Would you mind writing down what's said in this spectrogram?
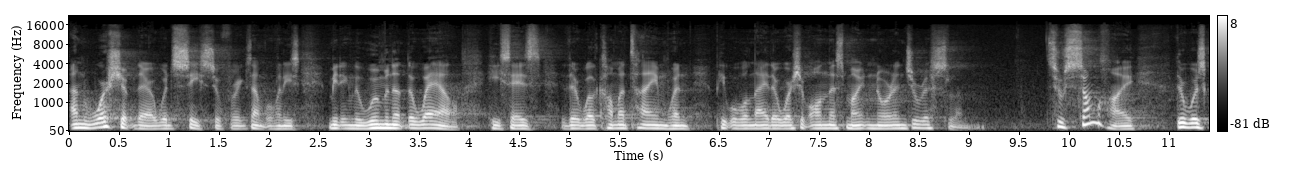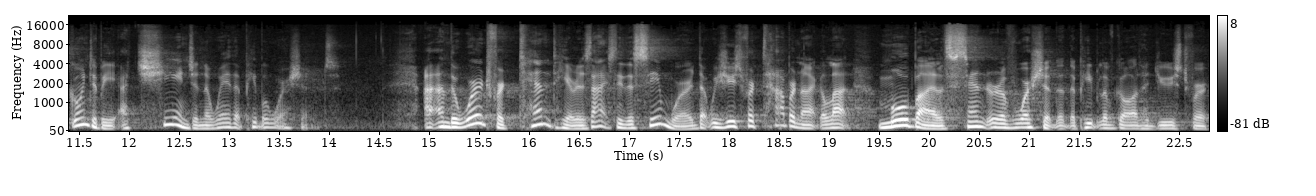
and worship there would cease. So, for example, when he's meeting the woman at the well, he says, There will come a time when people will neither worship on this mountain nor in Jerusalem. So, somehow, there was going to be a change in the way that people worshipped. And the word for tent here is actually the same word that was used for tabernacle, that mobile center of worship that the people of God had used for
